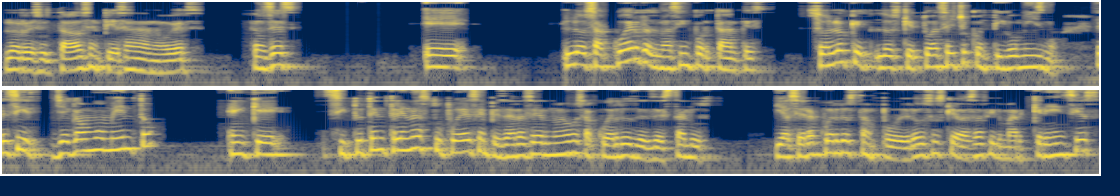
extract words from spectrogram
los resultados empiezan a no verse. Entonces, eh, los acuerdos más importantes son lo que, los que tú has hecho contigo mismo. Es decir, llega un momento en que si tú te entrenas, tú puedes empezar a hacer nuevos acuerdos desde esta luz y hacer acuerdos tan poderosos que vas a afirmar creencias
